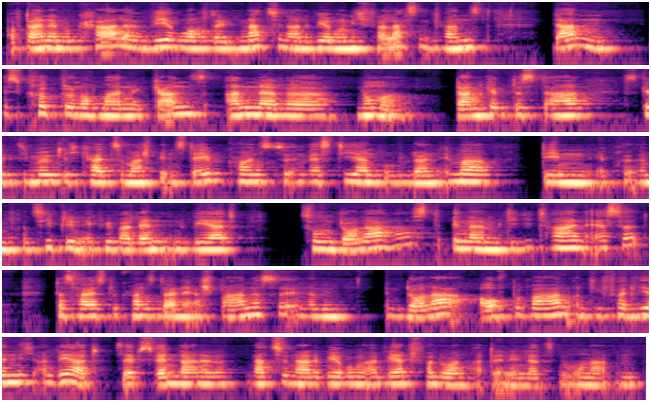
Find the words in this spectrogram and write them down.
auf deine lokale Währung, auf deine nationale Währung nicht verlassen kannst, dann ist Krypto nochmal eine ganz andere Nummer. Dann gibt es da, es gibt die Möglichkeit zum Beispiel in Stablecoins zu investieren, wo du dann immer den, im Prinzip den äquivalenten Wert zum Dollar hast in einem digitalen Asset. Das heißt, du kannst deine Ersparnisse in einem in Dollar aufbewahren und die verlieren nicht an Wert, selbst wenn deine nationale Währung an Wert verloren hat in den letzten Monaten.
